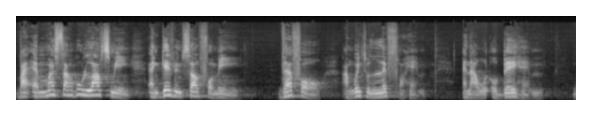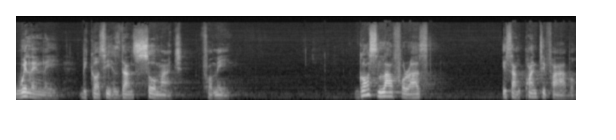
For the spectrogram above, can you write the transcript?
by a master who loves me and gave himself for me. Therefore, I'm going to live for him and I will obey him willingly because he has done so much for me. God's love for us is unquantifiable.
